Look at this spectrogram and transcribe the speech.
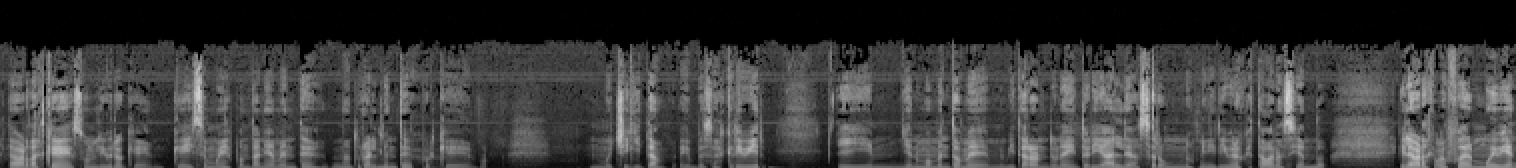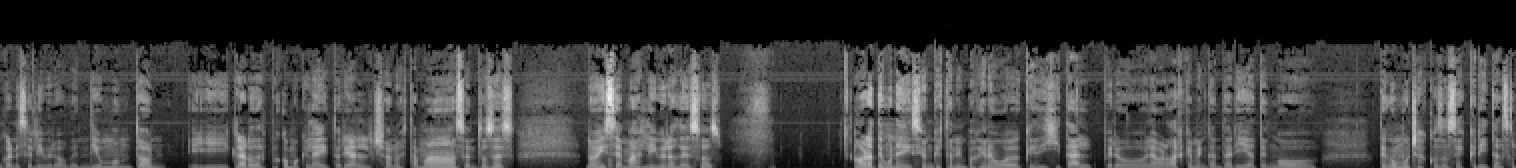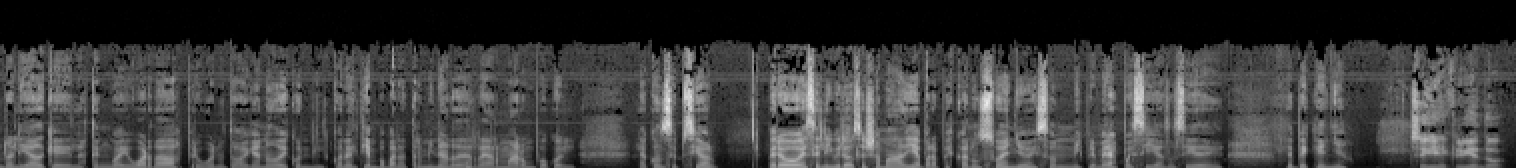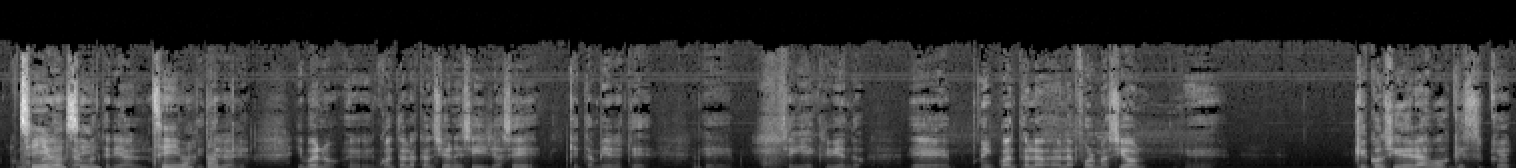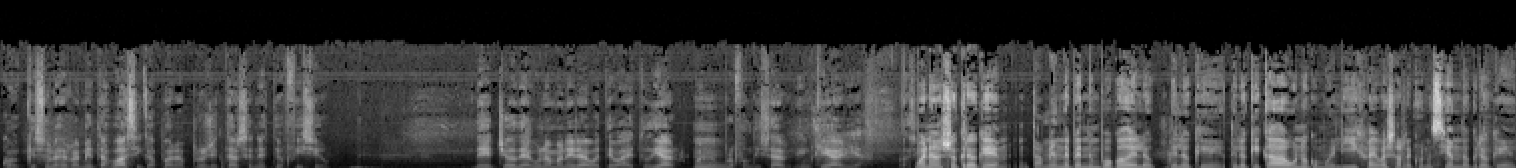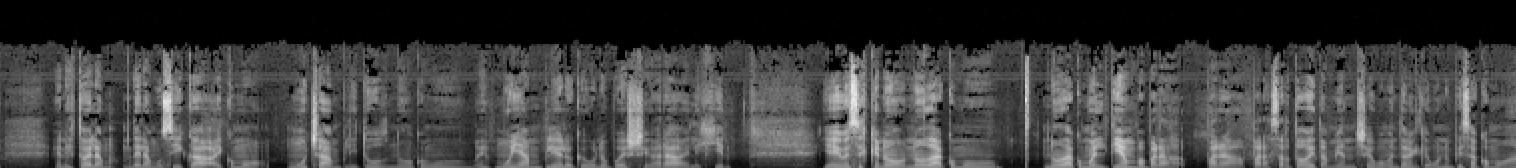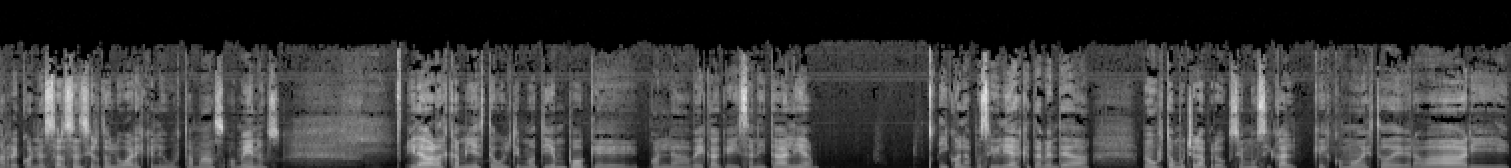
la verdad es que es un libro que, que hice muy espontáneamente, naturalmente, porque muy chiquita empecé a escribir y, y en un momento me, me invitaron de una editorial de hacer unos mini libros que estaban haciendo y la verdad es que me fue muy bien con ese libro, vendí un montón y claro, después como que la editorial ya no está más, entonces no hice más libros de esos. Ahora tengo una edición que está en mi página web que es digital, pero la verdad es que me encantaría. Tengo, tengo muchas cosas escritas en realidad que las tengo ahí guardadas, pero bueno, todavía no doy con el, con el tiempo para terminar de rearmar un poco el- la concepción. Pero ese libro se llama A Día para Pescar un Sueño y son mis primeras poesías así de, de pequeña. Seguís escribiendo como Sí, para vos sí. material Sí, bastante. literario. Y bueno, eh, en cuanto a las canciones, sí, ya sé que también este, eh, seguí escribiendo. Eh, en cuanto a la, a la formación, eh, ¿qué considerás vos que, que- que son las herramientas básicas para proyectarse en este oficio? De hecho, de alguna manera vos te vas a estudiar para Mm. profundizar en qué áreas. Bueno, yo creo que también depende un poco de lo, de lo que de lo que cada uno como elija y vaya reconociendo. Creo que en esto de la, de la música hay como mucha amplitud, ¿no? Como es muy amplio lo que uno puede llegar a elegir. Y hay veces que no, no da como no da como el tiempo para, para, para hacer todo y también llega un momento en el que uno empieza como a reconocerse en ciertos lugares que les gusta más o menos. Y la verdad es que a mí este último tiempo que con la beca que hice en Italia y con las posibilidades que también te da, me gustó mucho la producción musical, que es como esto de grabar y,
